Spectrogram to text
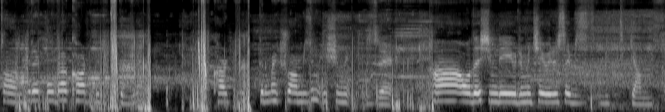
Tamam direkt burada kart biriktireceğim. Kart biriktirmek şu an bizim işimize. Ha o da şimdi evrimi çevirirse biz bittik yalnız.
